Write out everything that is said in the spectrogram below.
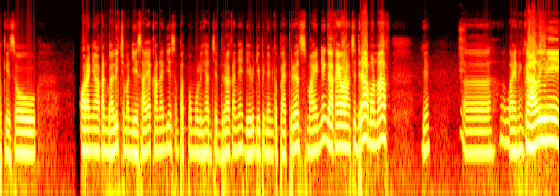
Oke, okay, so orang yang akan balik cuman Yesaya karena dia sempat pemulihan cedera kan ya dia dia pindahin ke Patriots mainnya nggak kayak orang cedera mohon maaf uh, lain kali nih.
